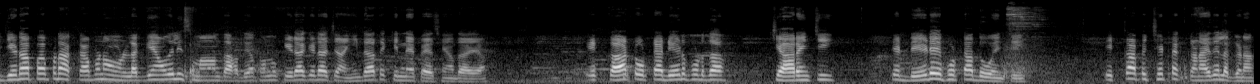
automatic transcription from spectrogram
ਜਿਹੜਾ ਆਪਾਂ ਪੜਾਕਾ ਬਣਾਉਣ ਲੱਗੇ ਆ ਉਹਦੇ ਲਈ ਸਮਾਨ ਦੱਸਦੇ ਆ ਤੁਹਾਨੂੰ ਕਿਹੜਾ ਕਿਹੜਾ ਚਾਹੀਦਾ ਤੇ ਕਿੰਨੇ ਪੈਸਿਆਂ ਦਾ ਆ। ਇੱਕ ਆ ਟੋਟਾ 1.5 ਫੁੱਟ ਦਾ 4 ਇੰਚੀ ਤੇ 1.5 ਫੁੱਟ ਆ 2 ਇੰਚੀ। ਇੱਕ ਆ ਪਿੱਛੇ ਢੱਕਣਾ ਇਹਦੇ ਲੱਗਣਾ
